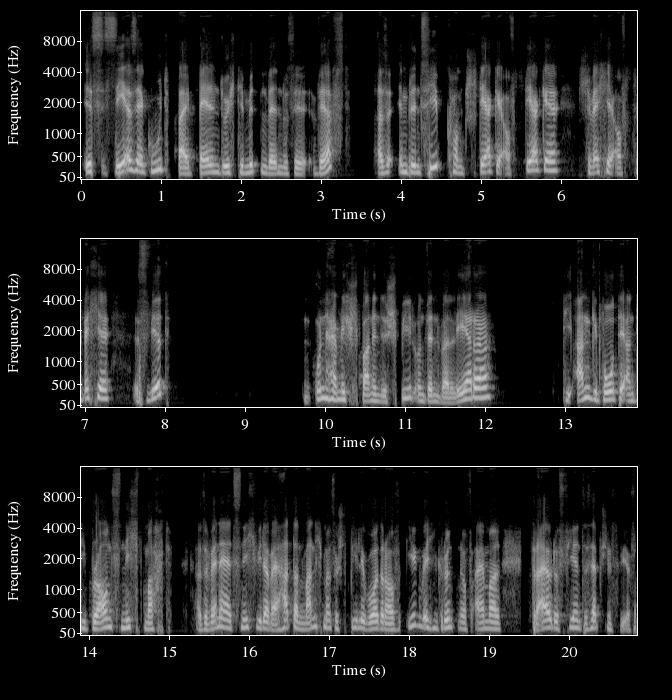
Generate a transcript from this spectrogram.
ist sehr, sehr gut bei Bällen durch die Mitten, wenn du sie werfst. Also im Prinzip kommt Stärke auf Stärke, Schwäche auf Schwäche. Es wird ein unheimlich spannendes Spiel. Und wenn Valera die Angebote an die Browns nicht macht, also wenn er jetzt nicht wieder, weil er hat dann manchmal so Spiele, wo er dann aus irgendwelchen Gründen auf einmal drei oder vier Interceptions wirft.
